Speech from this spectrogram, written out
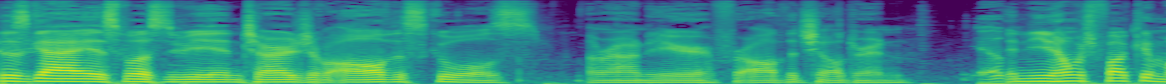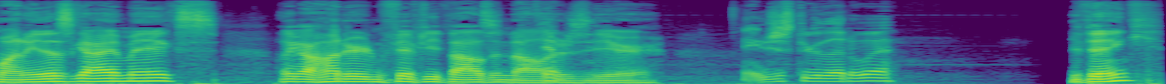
this guy is supposed to be in charge of all the schools around here for all the children. Yep. And you know how much fucking money this guy makes? Like hundred and fifty thousand dollars a year. He just threw that away. You think?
